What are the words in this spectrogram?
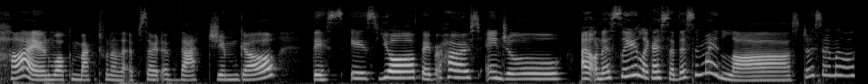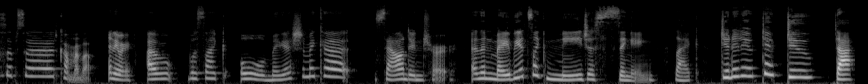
Hi, and welcome back to another episode of That Gym Girl. This is your favorite host, Angel. I honestly, like I said this in my last, did I say my last episode? Can't remember. Anyway, I was like, oh, maybe I should make a sound intro. And then maybe it's like me just singing, like, do do do do that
